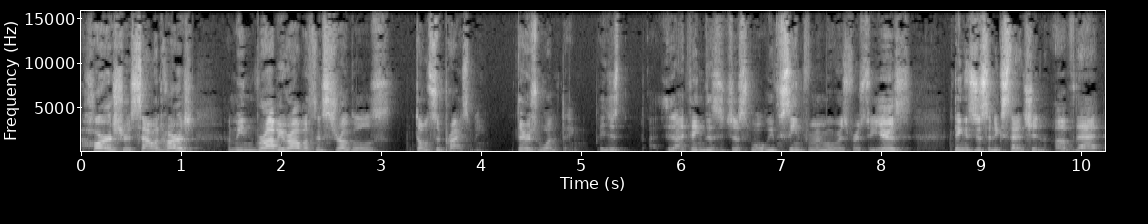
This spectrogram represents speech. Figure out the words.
harsh or sound harsh. I mean, Robbie Robinson struggles don't surprise me. There's one thing. They just I think this is just what we've seen from him over his first two years. I think it's just an extension of that.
